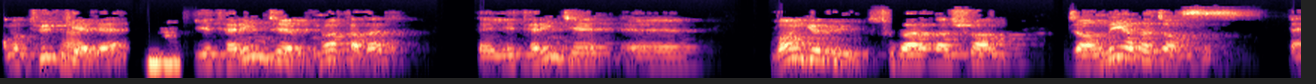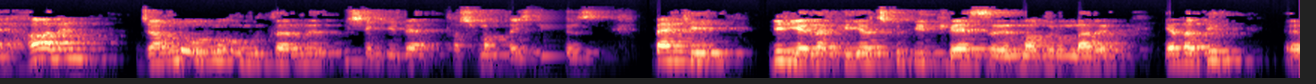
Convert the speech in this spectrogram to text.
Ama Türkiye'de yeterince buna kadar e, yeterince e, Van Gölü sularında şu an canlı ya da cansız yani halen canlı olma umutlarını bir şekilde taşımak da istiyoruz. Belki bir yerde kıyıya çıkıp bir köye sığınma durumları ya da bir e,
